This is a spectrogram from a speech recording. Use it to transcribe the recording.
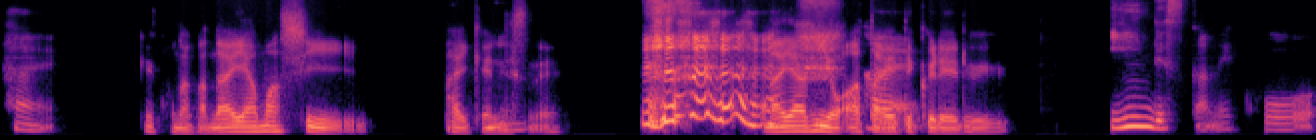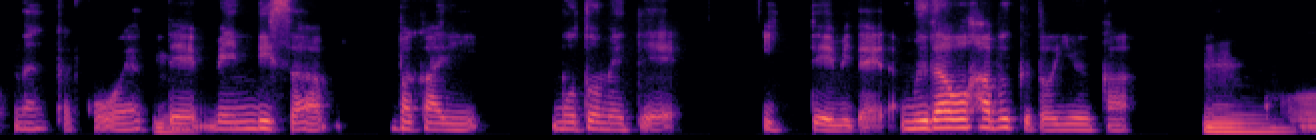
はい。結構なんか悩ましい体験ですね。悩みを与えてくれる。いいんですかねこうなんかこうやって便利さばかり求めていってみたいな、無駄を省くというかうんこう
